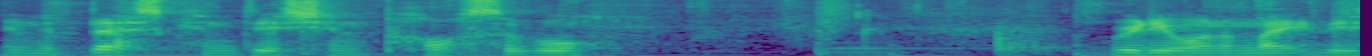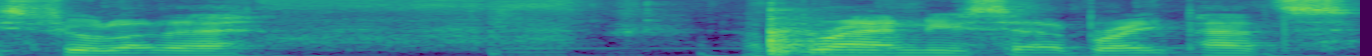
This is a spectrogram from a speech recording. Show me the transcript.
in the best condition possible. Really want to make these feel like they're a brand new set of brake pads.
